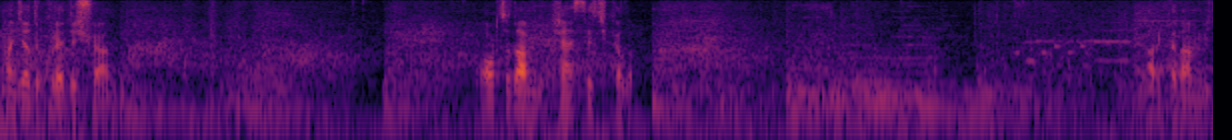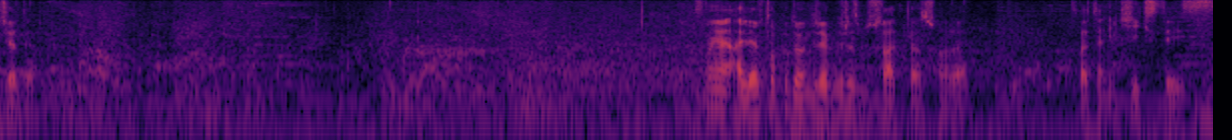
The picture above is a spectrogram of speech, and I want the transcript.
Ama cadı kulede şu an. Ortadan bir prensle çıkalım. Arkadan bir cadı. Aslında yani alev topu döndürebiliriz bu saatten sonra. Zaten 2x'teyiz.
